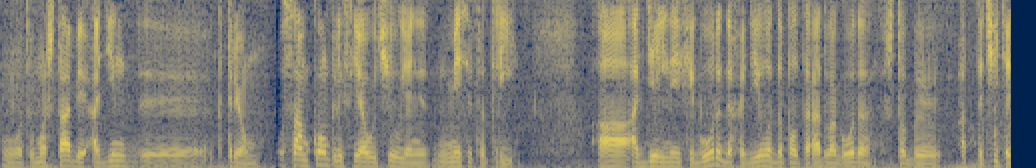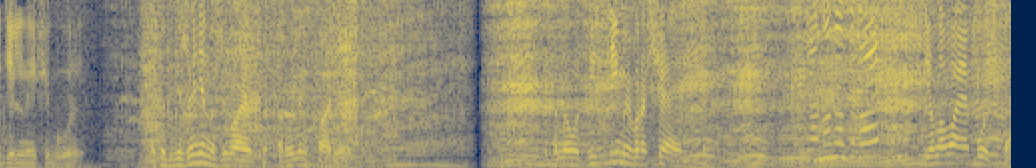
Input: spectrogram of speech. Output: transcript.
вот, в масштабе 1 э, к 3. Сам комплекс я учил я не, месяца три, а отдельные фигуры доходило до полтора-два года, чтобы отточить отдельные фигуры. Это движение называется роллинг харриер. Это мы вот висим и вращаемся. І воно називається Силовая бочка.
